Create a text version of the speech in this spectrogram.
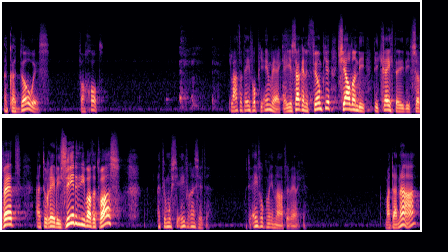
een cadeau is van God. Laat het even op je inwerken. Je zag in het filmpje, Sheldon die, die kreeg die, die servet en toen realiseerde hij wat het was. En toen moest hij even gaan zitten. Moet even op hem in laten werken. Maar daarna,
